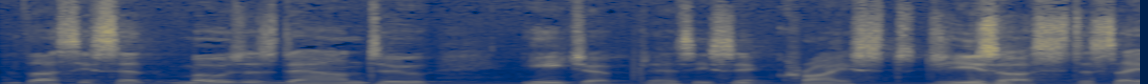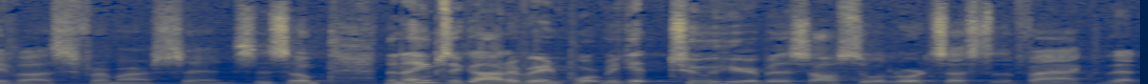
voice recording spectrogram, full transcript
And thus he sent Moses down to Egypt as he sent Christ, Jesus, to save us from our sins. And so the names of God are very important. We get two here, but this also alerts us to the fact that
